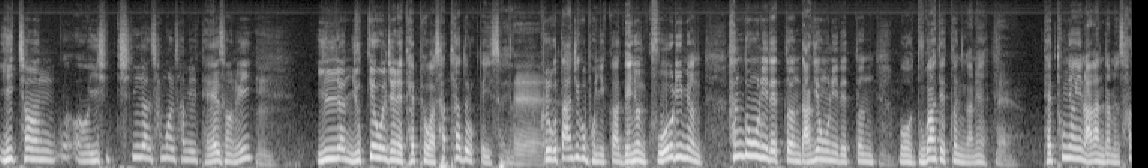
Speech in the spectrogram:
2027년 3월 3일 대선의 음. 1년 6개월 전에 대표가 사퇴하도록 돼 있어요. 네. 그리고 따지고 보니까 내년 9월이면 한동훈이 됐던 나경원이 됐던 뭐 누가 됐던 간에 네. 대통령이 나간다면 사,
